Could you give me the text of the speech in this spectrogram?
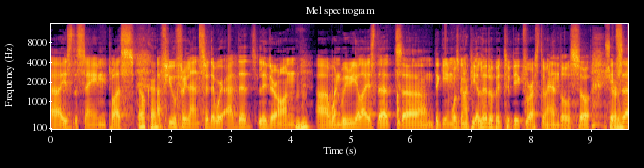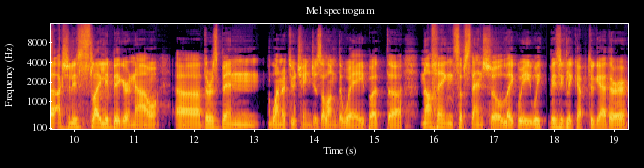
uh, is the same. Plus Okay. a few freelancers that were added later on uh, when we realized that um, the game was going to be a little bit too big for us to handle. So Sure. it's uh, actually slightly bigger now. Uh, there's been one or two changes along the way, but uh, nothing substantial. Like we, we basically kept together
